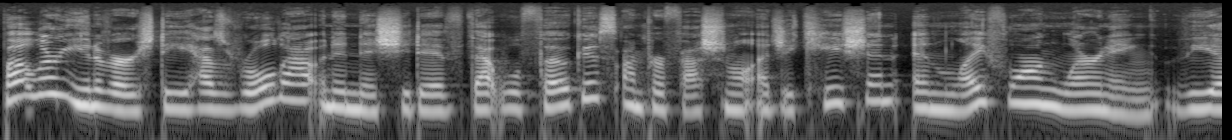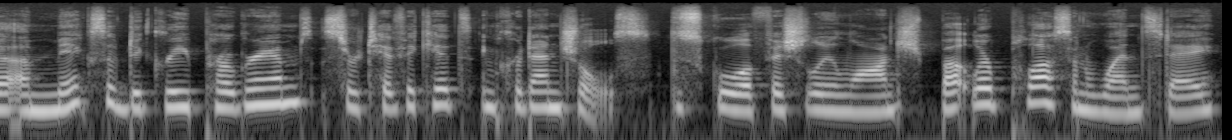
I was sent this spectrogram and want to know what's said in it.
Butler University has rolled out an initiative that will focus on professional education and lifelong learning via a mix of degree programs, certificates, and credentials. The school officially launched Butler Plus on Wednesday,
